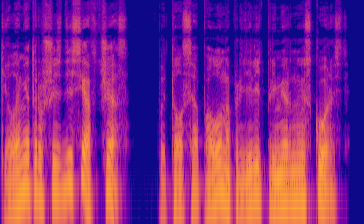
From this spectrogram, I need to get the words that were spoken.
Километров шестьдесят в час. Пытался Аполлон определить примерную скорость.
